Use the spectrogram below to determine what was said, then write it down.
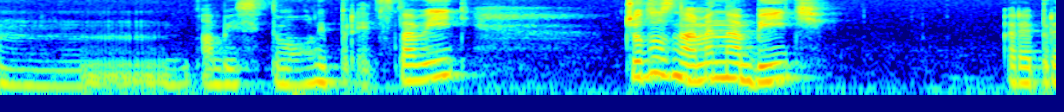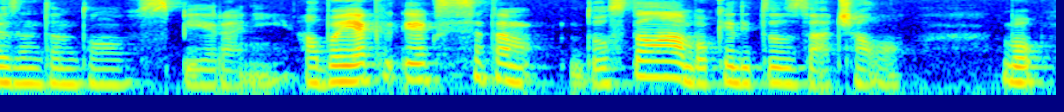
um, aby si to mohli predstaviť, čo to znamená byť reprezentantom v spieraní? Alebo jak, jak si sa tam dostala, alebo kedy to začalo? Bo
